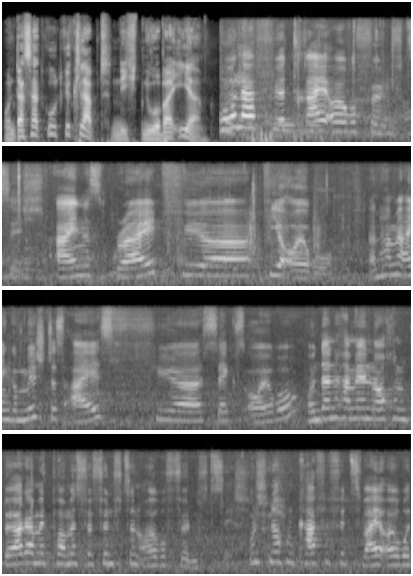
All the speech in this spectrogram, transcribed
Und das hat gut geklappt, nicht nur bei ihr. Cola für 3,50 Euro. Eine Sprite für 4 Euro. Dann haben wir ein gemischtes Eis für 6 Euro. Und dann haben wir noch einen Burger mit Pommes für 15,50 Euro. Und noch einen Kaffee für 2,10 Euro.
